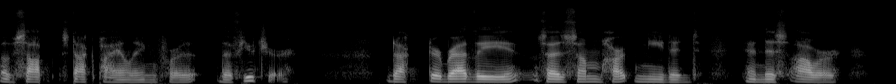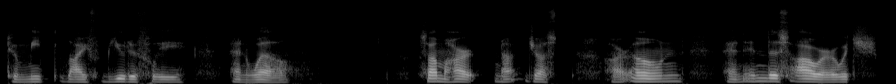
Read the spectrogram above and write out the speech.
of stockpiling for the future. Dr. Bradley says some heart needed in this hour to meet life beautifully and well. Some heart, not just our own, and in this hour, which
